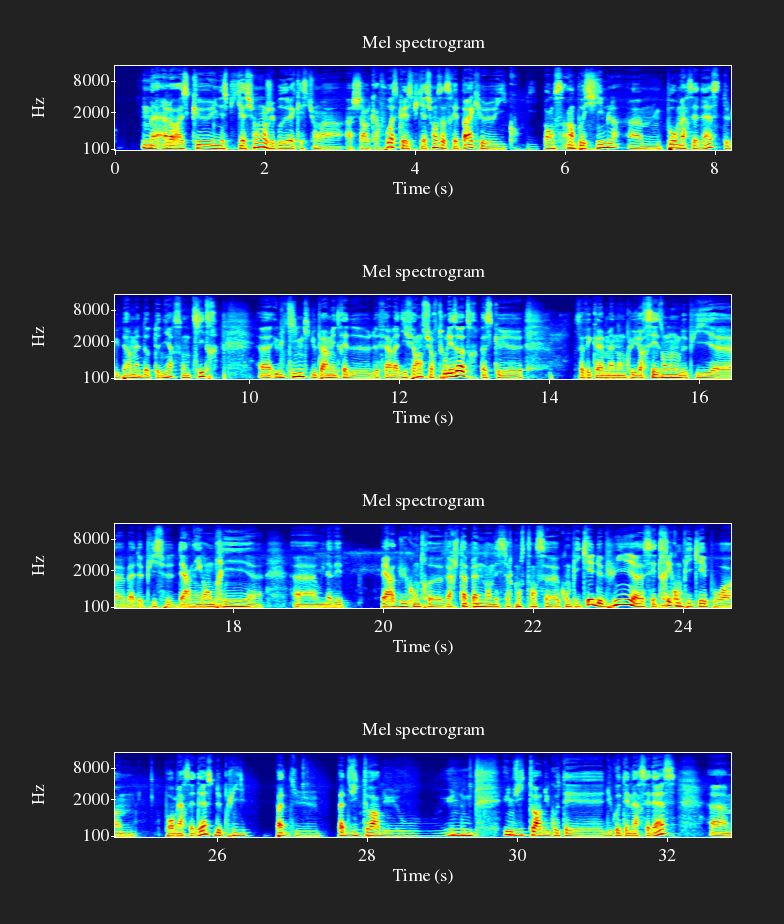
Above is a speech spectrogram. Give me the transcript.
alors, est-ce qu'une explication, j'ai posé la question à, Charles Carrefour, est-ce que l'explication, ça serait pas qu'il il pense impossible euh, pour Mercedes de lui permettre d'obtenir son titre euh, ultime qui lui permettrait de, faire la différence sur tous les autres? Parce que ça fait quand même maintenant plusieurs saisons depuis, euh, bah, depuis ce dernier Grand Prix où il avait perdu contre Verstappen dans des circonstances compliquées. Depuis, c'est très compliqué pour, pour Mercedes. Depuis, pas de, victoire du, une, victoire du côté, du côté Mercedes. Euh,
